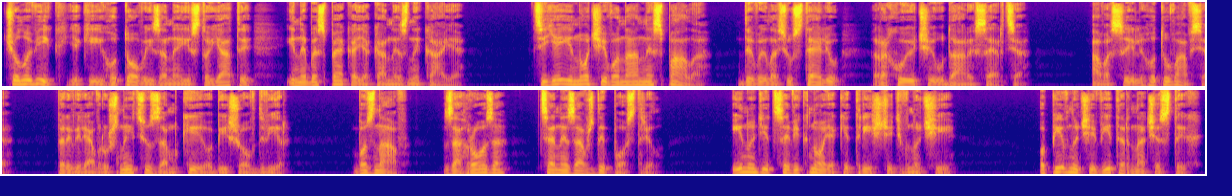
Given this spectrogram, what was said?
чоловік, який готовий за неї стояти, і небезпека, яка не зникає. Цієї ночі вона не спала, дивилась у стелю, рахуючи удари серця. А Василь готувався, перевіряв рушницю, замки, обійшов двір. Бо знав, загроза це не завжди постріл. Іноді це вікно, яке тріщить вночі. Опівночі вітер наче стих,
